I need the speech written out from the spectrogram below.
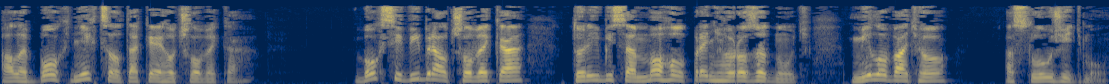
Ale Boh nechcel takého človeka. Boh si vybral človeka, ktorý by sa mohol pre ňoho rozhodnúť, milovať ho a slúžiť mu.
